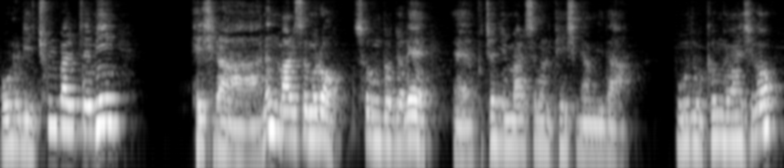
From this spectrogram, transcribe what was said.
오늘이 출발점이 되시라는 말씀으로 성도절에 부처님 말씀을 대신합니다. 모두 건강하시고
